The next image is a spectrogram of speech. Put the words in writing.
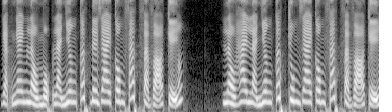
Gạch ngang lầu một là nhân cấp đê giai công pháp và võ kỹ. Lầu 2 là nhân cấp trung giai công pháp và võ kỹ.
